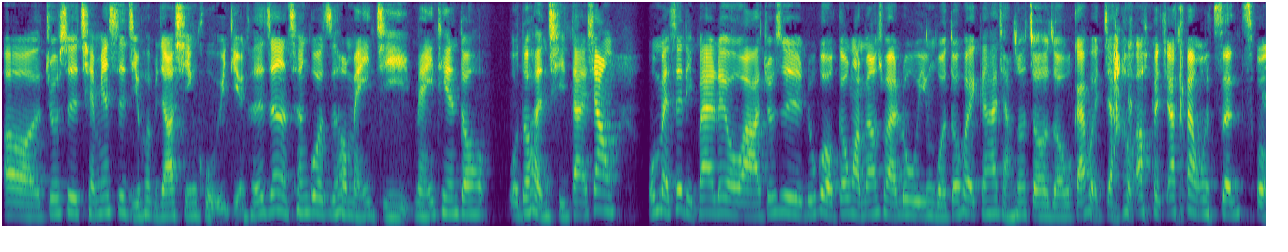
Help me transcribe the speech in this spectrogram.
呃，就是前面四集会比较辛苦一点，可是真的撑过之后，每一集每一天都我都很期待，像。我每次礼拜六啊，就是如果跟王喵出来录音，我都会跟他讲说：“走走走，我该回家了，我要回家看文生佐。”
